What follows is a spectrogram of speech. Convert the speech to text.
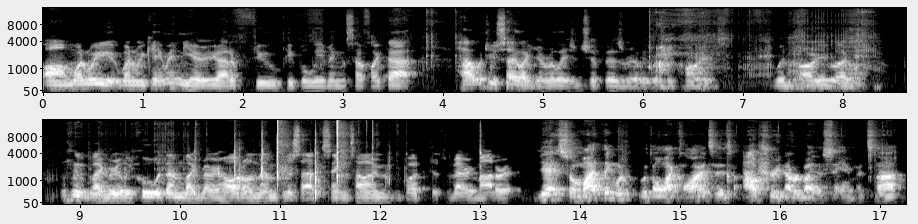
um when we when we came in here you had a few people leaving and stuff like that how would you say like your relationship is really with your clients would are you like like really cool with them like very hard on them just at the same time but just very moderate Yeah. So my thing with, with all my clients is I'll treat everybody the same. It's not,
